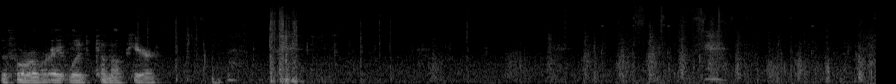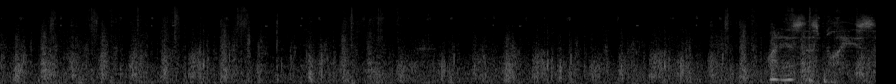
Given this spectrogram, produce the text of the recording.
before it would come up here. What is this place?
